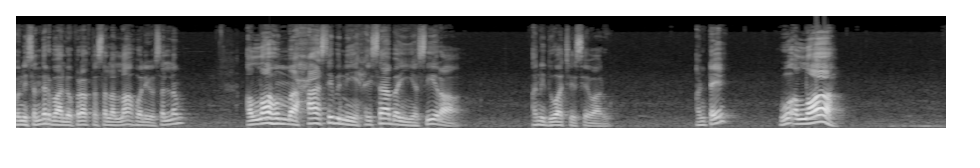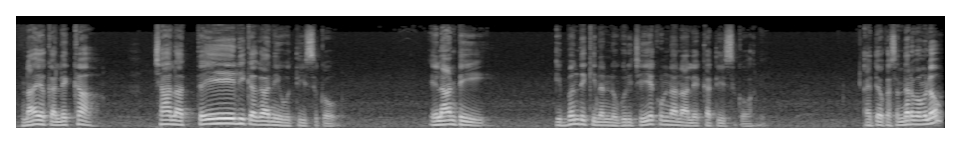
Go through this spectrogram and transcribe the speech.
కొన్ని సందర్భాల్లో ప్రవక్త సల్లల్లాహు అలీ వసల్లం అల్లాహుమ్మ హాసిబ్ని హిసాబై యసీరా అని దువా చేసేవారు. అంటే ఓ అల్లాహ్ నా యొక్క లెక్క చాలా తేలికగా నీవు తీసుకో. ఎలాంటి ఇబ్బందికి నన్ను గురి చేయకుండా నా లెక్క తీసుకో అని. అయితే ఒక సందర్భంలో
